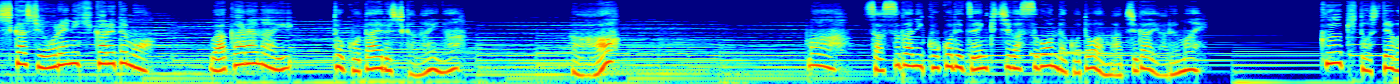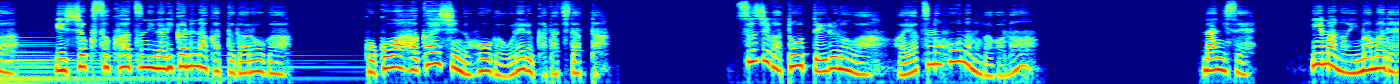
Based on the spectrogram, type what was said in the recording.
しかし俺に聞かれても、わからないと答えるしかないな。ああ？まあ、さすがにここで善吉が凄んだことは間違いあるまい。空気としては一触即発になりかねなかっただろうが、ここは破壊神の方が折れる形だった。筋が通っているのはあやつの方なのだがな。何せ、今の今まで、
